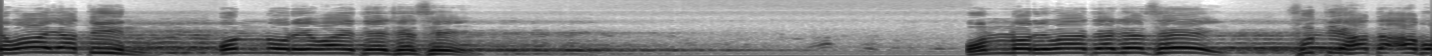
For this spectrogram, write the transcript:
রেওয়ায়াতিন অন্য রেওয়ায়তে এসেছে। অন্য রেওয়ায়তে এসেছে ফুতিহাত আবু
